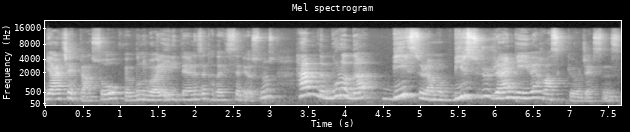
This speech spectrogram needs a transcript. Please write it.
Gerçekten soğuk ve bunu böyle iliklerinize kadar hissediyorsunuz. Hem de burada bir sürü ama bir sürü rengeyi ve husky göreceksiniz.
